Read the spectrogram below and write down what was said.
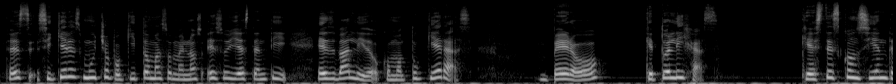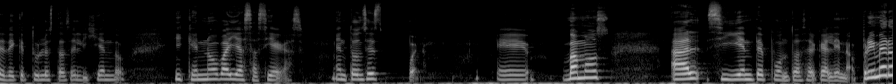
Entonces, si quieres mucho, poquito, más o menos, eso ya está en ti. Es válido, como tú quieras. Pero que tú elijas. Que estés consciente de que tú lo estás eligiendo y que no vayas a ciegas. Entonces, bueno, eh, vamos al siguiente punto acerca del dinero. Primero,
